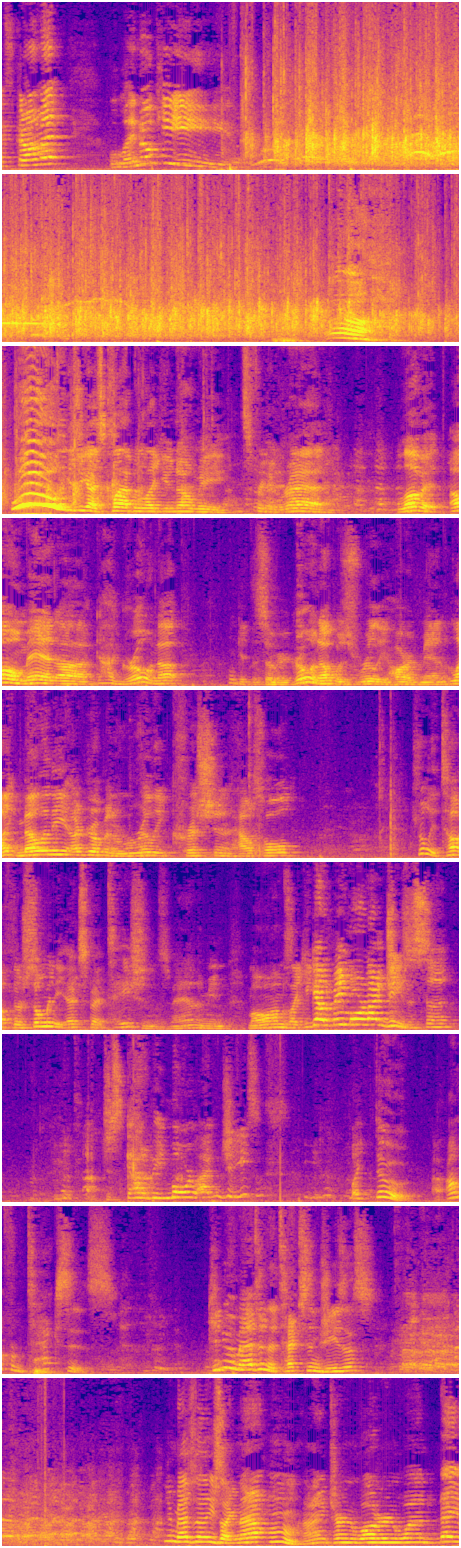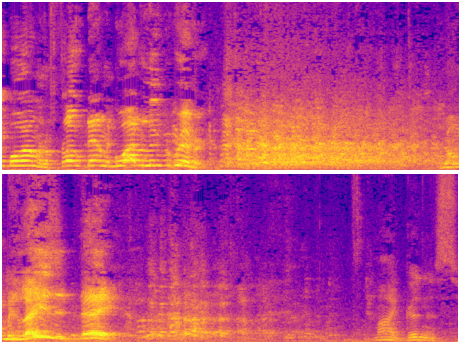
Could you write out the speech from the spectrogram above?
next comment, Lyndol Keith. Ah, woo! Look at you guys clapping like you know me. It's freaking rad. Love it. Oh man, uh, God, growing up. We'll get this over here. Growing up was really hard, man. Like Melanie, I grew up in a really Christian household. It's really tough. There's so many expectations, man. I mean, my mom's like, "You got to be more like Jesus, son. Just got to be more like Jesus." Like, dude, I'm from Texas. Can you imagine a Texan Jesus? you imagine that? He's like, nah, mm, I ain't turning water into wine today, boy. I'm to float down the Guadalupe River. Gonna be lazy today. My goodness.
